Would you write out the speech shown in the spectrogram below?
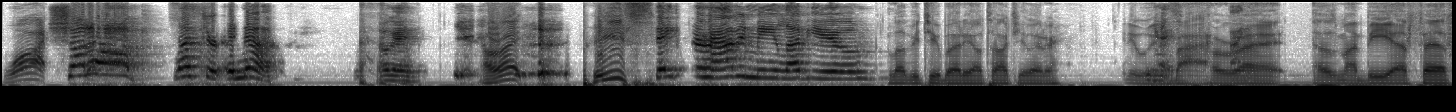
What? Shut up, Lester. Enough. Okay. All right. Peace. Thanks for having me. Love you. Love you too, buddy. I'll talk to you later. Anyway, Okay. bye. Bye. All right. That was my BFF.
